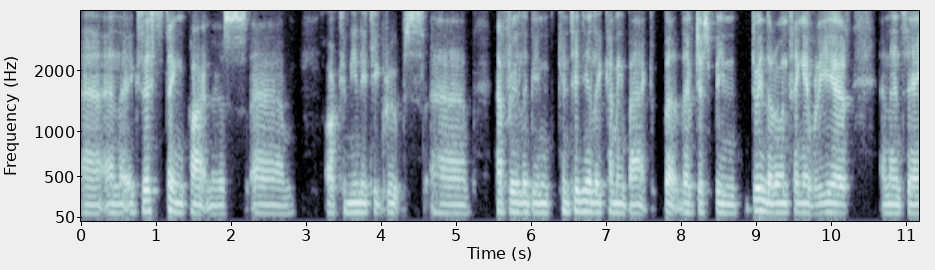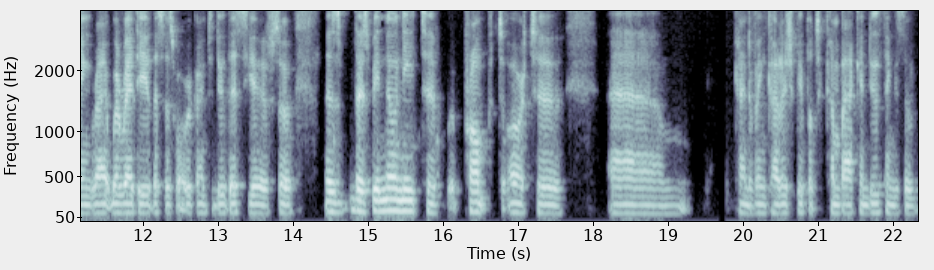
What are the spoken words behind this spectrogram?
Uh, and the existing partners um, or community groups uh, have really been continually coming back, but they've just been doing their own thing every year and then saying, right, we're ready, this is what we're going to do this year. So there's there's been no need to prompt or to um, kind of encourage people to come back and do things. That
